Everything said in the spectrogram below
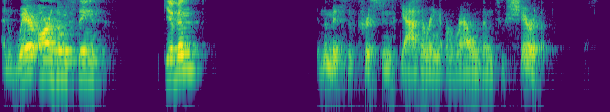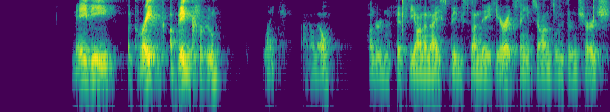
And where are those things given? In the midst of Christians gathering around them to share them. Maybe a great, a big crew, like I don't know, 150 on a nice big Sunday here at St. John's Lutheran Church.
